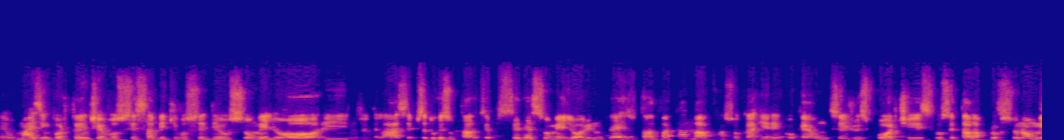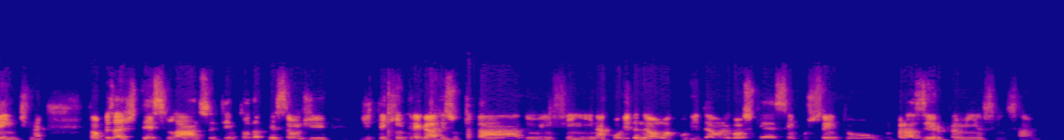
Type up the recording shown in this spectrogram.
é, o mais importante é você saber que você deu o seu melhor e não sei o que lá, você precisa do resultado. Se você der o seu melhor e não der resultado, vai acabar a sua carreira em qualquer um que seja o esporte, se você está lá profissionalmente, né? Então, apesar de ter esse lado, você tem toda a pressão de, de ter que entregar resultado, enfim. E na corrida, não. A corrida é um negócio que é 100% um prazer para mim, assim, sabe?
